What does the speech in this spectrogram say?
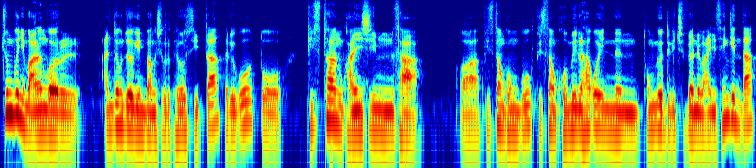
충분히 많은 거를 안정적인 방식으로 배울 수 있다. 그리고 또 비슷한 관심사 와 비슷한 공부, 비슷한 고민을 하고 있는 동료들이 주변에 많이 생긴다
